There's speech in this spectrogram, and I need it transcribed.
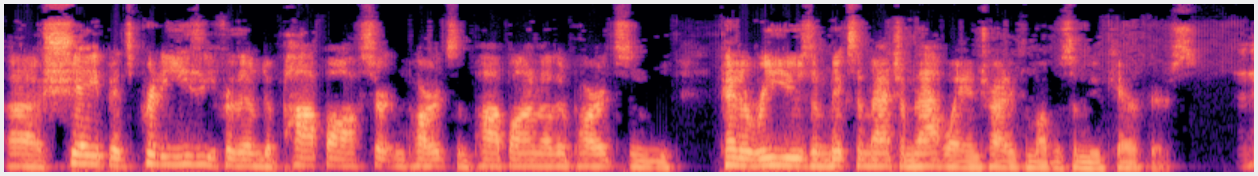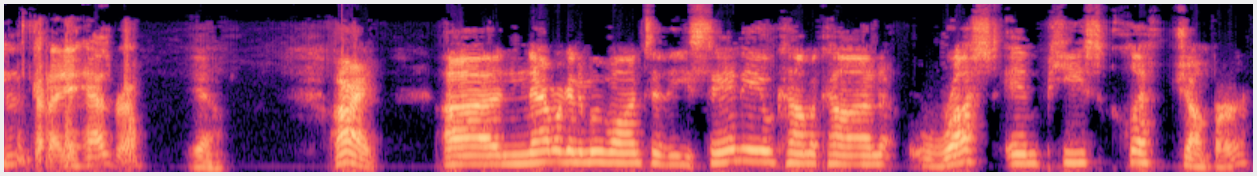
uh, shape. It's pretty easy for them to pop off certain parts and pop on other parts, and kind of reuse and mix and match them that way, and try to come up with some new characters. Mhm, Good idea, Hasbro. Yeah. All right. Uh, now we're going to move on to the San Diego Comic Con Rust in Peace Cliffjumper.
